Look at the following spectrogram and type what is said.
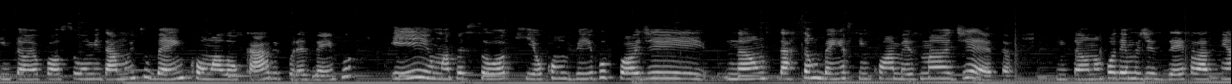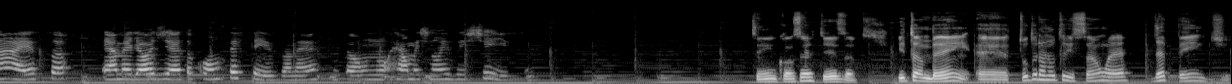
Então eu posso me dar muito bem com a low carb, por exemplo, e uma pessoa que eu convivo pode não dar tão bem assim com a mesma dieta. Então não podemos dizer, falar assim, ah, essa é a melhor dieta com certeza, né? Então não, realmente não existe isso. Sim, com certeza. E também, é, tudo na nutrição é depende.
